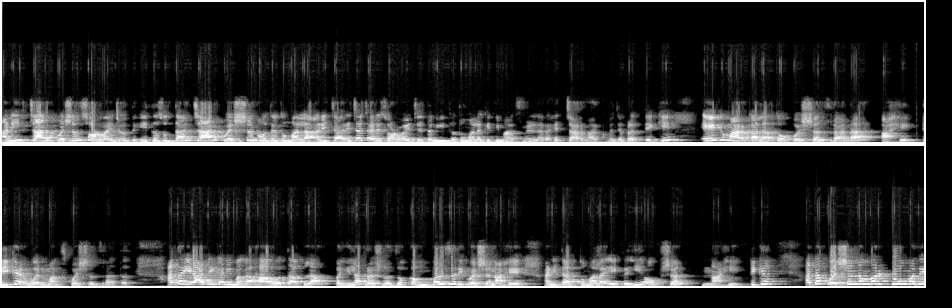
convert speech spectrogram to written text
आणि चार क्वेश्चन सोडवायचे होते. इथं सुद्धा चार क्वेश्चन होते तुम्हाला आणि चारीच्या चारी सोडवायचे तर इथं तुम्हाला किती मार्क्स मिळणार आहेत? चार मार्क म्हणजे प्रत्येकी एक मार्काला तो क्वेश्चन्स राहणार आहे. ठीक आहे? वन मार्क्स क्वेश्चन्स राहतात. आता या ठिकाणी बघा हा होता आपला पहिला प्रश्न. जो कंपल्सरी क्वेश्चन आहे आणि त्यात तुम्हाला एकही ऑप्शन नाही. ठीक आहे? आता क्वेश्चन नंबर टू मध्ये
